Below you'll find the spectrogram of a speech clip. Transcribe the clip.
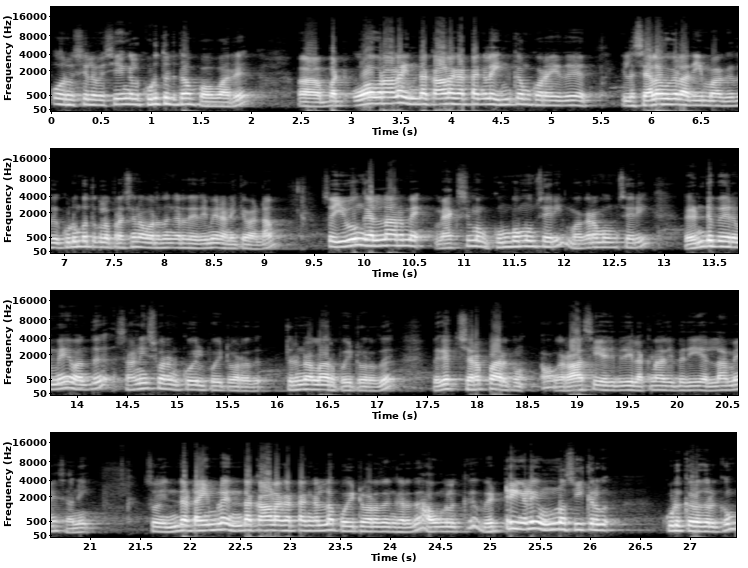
ஒரு சில விஷயங்கள் கொடுத்துட்டு தான் போவார். பட் ஓவராலாக இந்த காலகட்டங்களில் இன்கம் குறையுது இல்லை செலவுகள் அதிகமாகுது குடும்பத்துக்குள்ளே பிரச்சனை வருதுங்கிறது எதுவுமே நினைக்க வேண்டாம். ஸோ இவங்க எல்லாருமே மேக்சிமம் கும்பமும் சரி மகரமும் சரி ரெண்டு பேருமே வந்து சனீஸ்வரன் கோயில் போயிட்டு வர்றது திருநள்ளாறு போயிட்டு வர்றது மிகச் சிறப்பாக இருக்கும். அவங்க ராசி அதிபதி லக்னாதிபதி எல்லாமே சனி. ஸோ இந்த டைமில் இந்த காலகட்டங்களில் போயிட்டு வர்றதுங்கிறது அவங்களுக்கு வெற்றிகளை இன்னும் சீக்கிரம் கொடுக்கறதற்கும்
